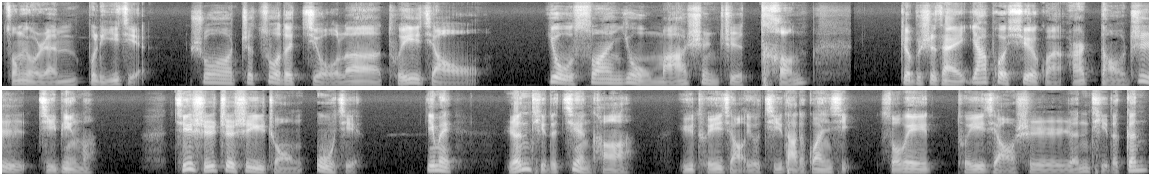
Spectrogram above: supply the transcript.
总有人不理解，说这坐的久了腿脚。又酸又麻，甚至疼，这不是在压迫血管而导致疾病吗？其实这是一种误解，因为人体的健康啊，与腿脚有极大的关系。所谓腿脚是人体的根，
